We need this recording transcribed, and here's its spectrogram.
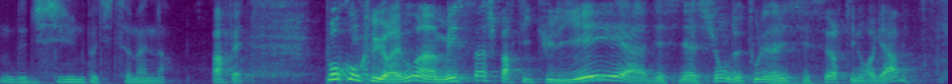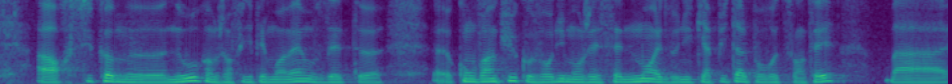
d'ici une petite semaine là. Parfait. Pour conclure, avez-vous un message particulier à destination de tous les investisseurs qui nous regardent? Alors si comme euh, nous, comme Jean-Philippe et moi-même, vous êtes euh, euh, convaincus qu'aujourd'hui manger sainement est devenu capital pour votre santé, bah,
